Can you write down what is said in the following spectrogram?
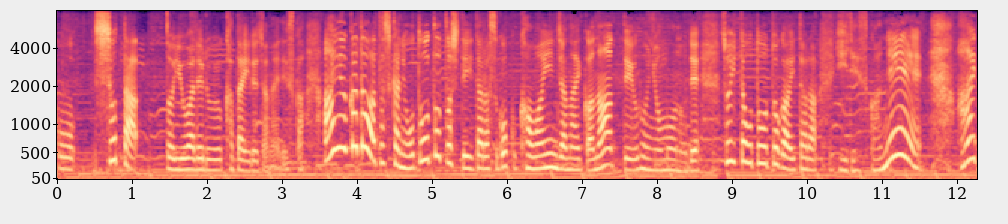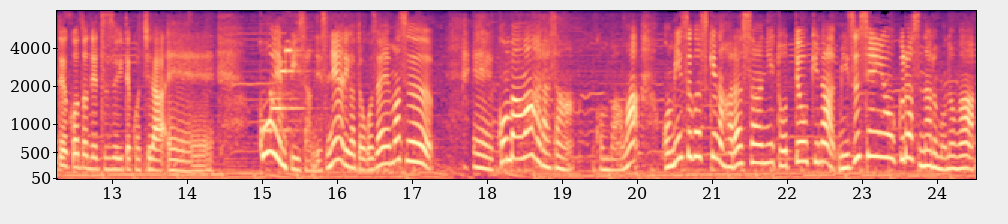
こうショタと言われる方いるじゃないですか。ああいう方は確かに弟としていたらすごく可愛いんじゃないかなっていうふうに思うのでそういった弟がいたらいいですかね。はいということで続いてこちらえー、コーエンピーさんですね。ありがとうございます。えー、こんばんは原さん。こんばんは。お水が好きな原さんにとっておきな水専用グラスなるものが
